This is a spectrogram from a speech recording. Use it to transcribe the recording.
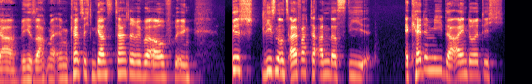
Ja, wie gesagt, man, man könnte sich den ganzen Tag darüber aufregen. Wir schließen uns einfach da an, dass die Academy da eindeutig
